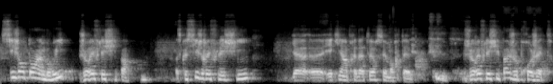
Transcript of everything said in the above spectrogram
si j'entends un bruit, je réfléchis pas. Parce que si je réfléchis euh, et qu'il y a un prédateur, c'est mortel. Je réfléchis pas, je projette.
